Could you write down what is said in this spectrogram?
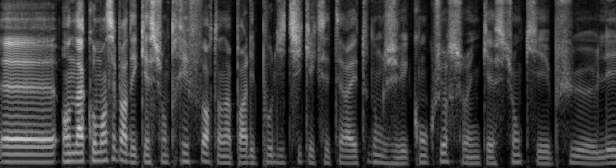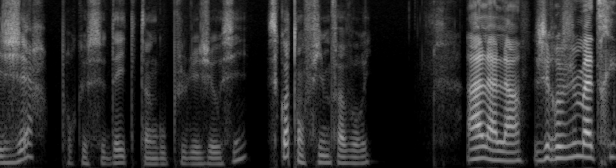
Euh, on a commencé par des questions très fortes, on a parlé politique, etc. Et tout, donc je vais conclure sur une question qui est plus euh, légère pour que ce date ait un goût plus léger aussi. C'est quoi ton film favori? Ah là là, j'ai revu Matrix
